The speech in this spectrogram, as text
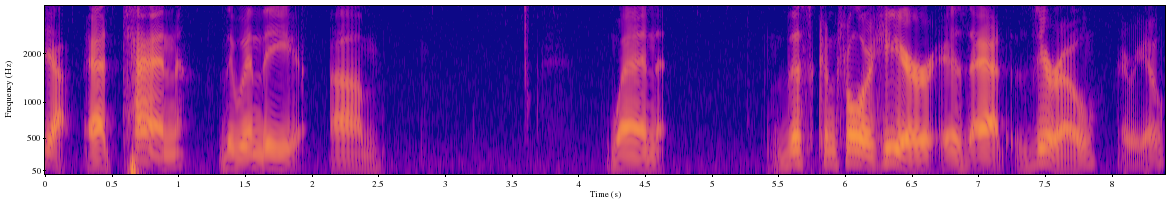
yeah, at 10, the, when the um, when this controller here is at 0. There we go.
